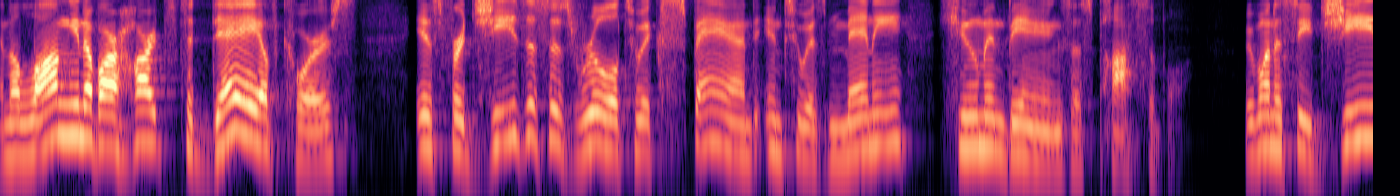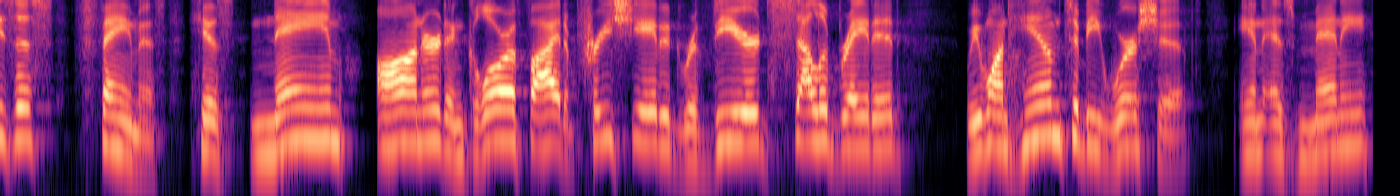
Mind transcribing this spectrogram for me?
And the longing of our hearts today, of course, is for Jesus' rule to expand into as many human beings as possible. We want to see Jesus famous, his name honored and glorified, appreciated, revered, celebrated. We want him to be worshiped in as many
